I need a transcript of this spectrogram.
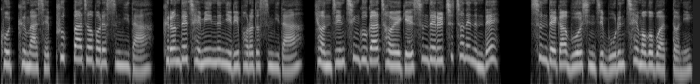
곧 그 맛에 푹 빠져버렸습니다. 그런데 재미있는 일이 벌어졌습니다. 현지인 친구가 저에게 순대를 추천했는데 순대가 무엇인지 모른 채 먹어보았더니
